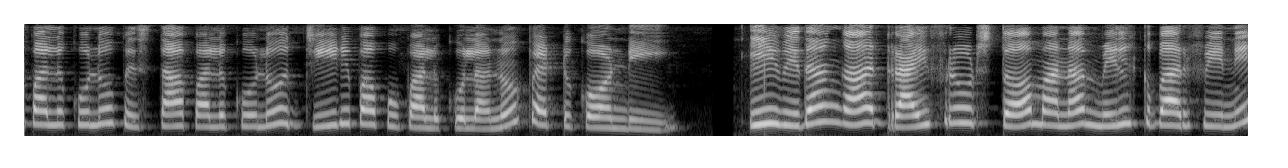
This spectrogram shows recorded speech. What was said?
పలుకులు పిస్తా పలుకులు జీడిపప్పు పలుకులను పెట్టుకోండి. ఈ విధంగా డ్రై ఫ్రూట్స్తో మన మిల్క్ బర్ఫీని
